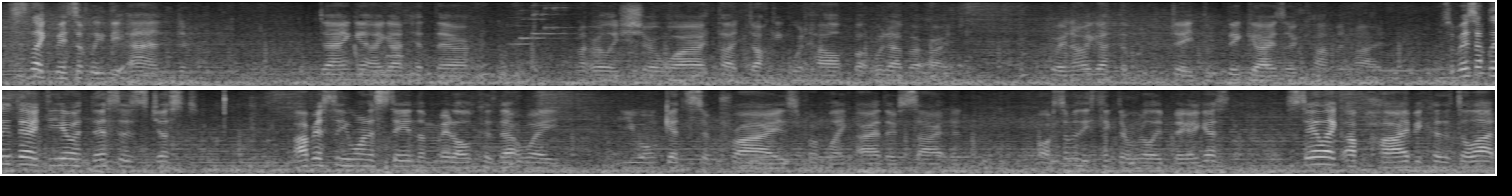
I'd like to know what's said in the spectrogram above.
this is like basically the end. Dang it, I got hit there. I'm not really sure why. I thought ducking would help, but whatever. Alright. Great, now we got the date. The big guys are coming. Alright. So basically the idea with this is just... Obviously you want to stay in the middle, because that way you won't get surprised from like either side. And Oh, some of these things are really big. I guess stay like up high because it's a lot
